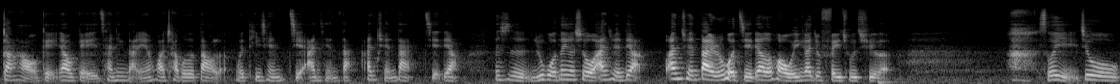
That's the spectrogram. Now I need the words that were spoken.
刚好给要给餐厅打电话，差不多到了，我提前解安全带，安全带解掉。但是如果那个时候安全掉安全带如果解掉的话，我应该就飞出去了啊！所以就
